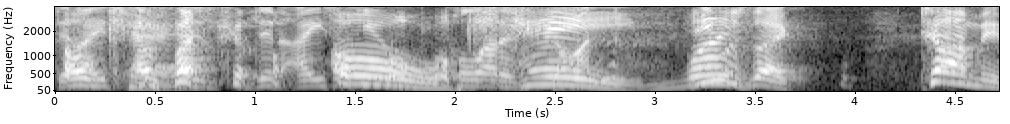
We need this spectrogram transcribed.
Did Ice Okay. Cube, did Ice Cube pull out his Hey, gun? what? He was like, "Tommy,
